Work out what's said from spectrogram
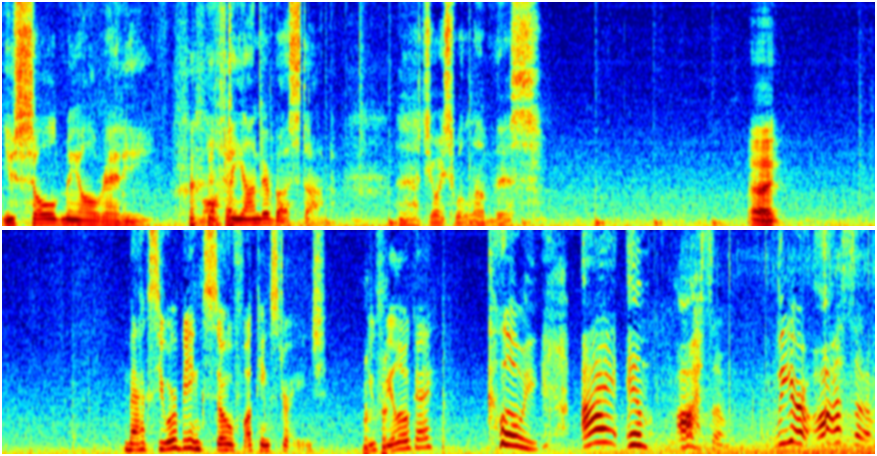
You sold me already. I'm off to yonder bus stop. Ah, Joyce will love this. Alright. Max, you are being so fucking strange. You feel okay? Chloe, I am awesome. We are awesome.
